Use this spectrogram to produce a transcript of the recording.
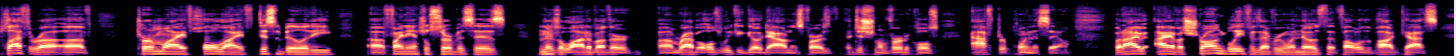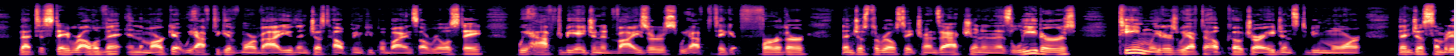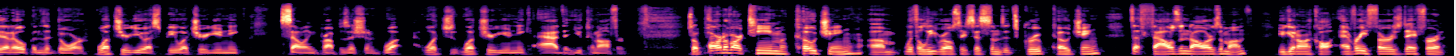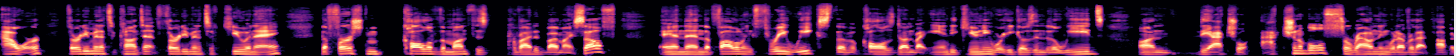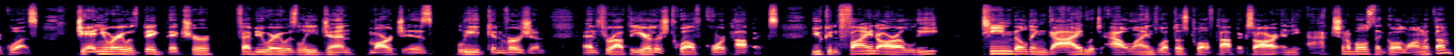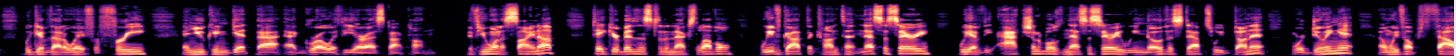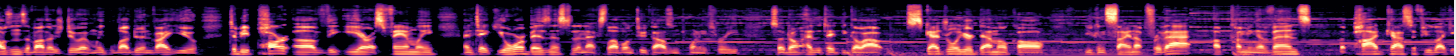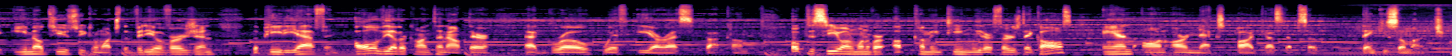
plethora of term life, whole life, disability, uh, financial services. And there's a lot of other um, rabbit holes we could go down as far as additional verticals after point of sale. But I, I have a strong belief, as everyone knows that follow the podcast, that to stay relevant in the market, we have to give more value than just helping people buy and sell real estate. We have to be agent advisors. We have to take it further than just the real estate transaction. And as leaders, team leaders, we have to help coach our agents to be more than just somebody that opens a door. What's your USP? What's your unique selling proposition? What what's what's your unique ad that you can offer? So part of our team coaching um, with Elite Real Estate Systems, it's group coaching. It's a thousand dollars a month. You get on a call every Thursday for an hour, 30 minutes of content, 30 minutes of Q&A. The first call of the month is provided by myself. And then the following three weeks, the call is done by Andy Cuny, where he goes into the weeds on the actual actionables surrounding whatever that topic was. January was big picture, February was lead gen, March is lead conversion. And throughout the year, there's 12 core topics. You can find our elite team building guide, which outlines what those 12 topics are and the actionables that go along with them. We give that away for free, and you can get that at growwithers.com. If you want to sign up, take your business to the next level, we've got the content necessary. We have the actionables necessary. We know the steps. We've done it. We're doing it. And we've helped thousands of others do it. And we'd love to invite you to be part of the ERS family and take your business to the next level in 2023. So don't hesitate to go out, schedule your demo call. You can sign up for that, upcoming events, the podcast if you'd like it emailed to you so you can watch the video version, the PDF, and all of the other content out there at growwithers.com. Hope to see you on one of our upcoming Team Leader Thursday calls and on our next podcast episode. Thank you so much.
